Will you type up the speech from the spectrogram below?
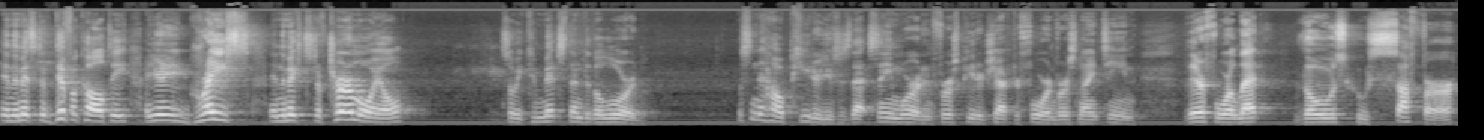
in the midst of difficulty, and you're going to need grace in the midst of turmoil. So he commits them to the Lord. Listen to how Peter uses that same word in 1 Peter chapter 4 and verse 19. Therefore, let those who suffer,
